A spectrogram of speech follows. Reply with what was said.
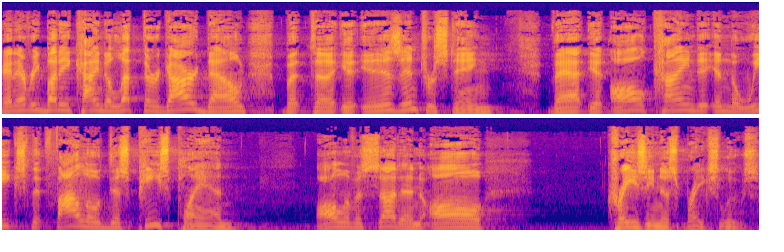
And everybody kind of let their guard down. But uh, it, it is interesting that it all kind of, in the weeks that followed this peace plan, all of a sudden, all craziness breaks loose.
